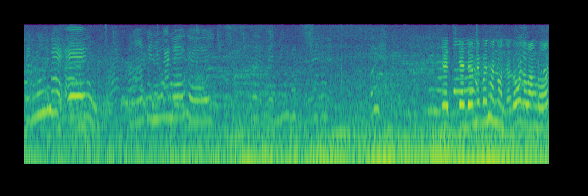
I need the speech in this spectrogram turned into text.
เป็นยุ่งแม่เองนะเป็นยุ่งแม่เองเป็นยุ่งเฮ้ยอย่าอย่าเดินไปบนถนนนะลูกระวังรถ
